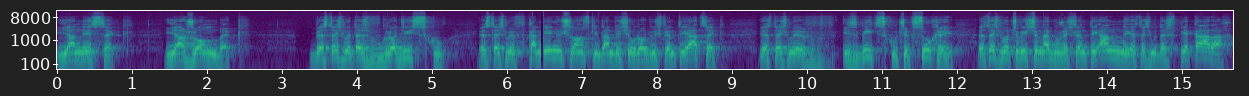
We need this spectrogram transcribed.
Janysek, Jarząbek. Jesteśmy też w Grodzisku, jesteśmy w Kamieniu Śląskim, tam gdzie się urodził święty Jacek. Jesteśmy w Izbicku czy w Suchej. Jesteśmy oczywiście na Górze Świętej Anny, jesteśmy też w Piekarach.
